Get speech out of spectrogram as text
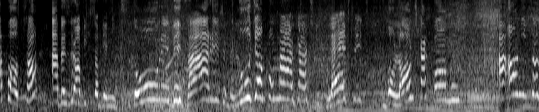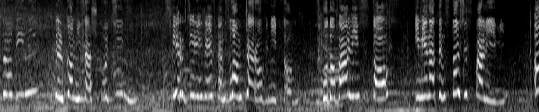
A po co? Aby zrobić sobie mikstury, wywary, żeby ludziom pomagać, ich leczyć, w bolączkach pomóc. A oni co zrobili? Tylko mi zaszkodzili. Stwierdzili, że jestem złą czarownicą. Zbudowali stos i mnie na tym stosie spalili. O,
